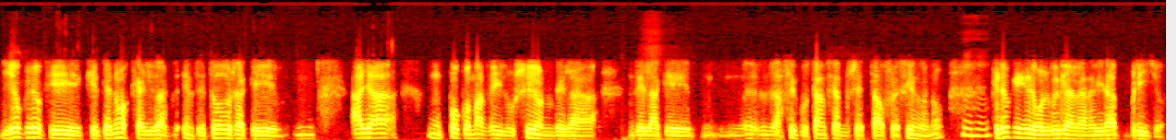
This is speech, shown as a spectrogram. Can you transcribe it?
Yo creo que, que tenemos que ayudar entre todos a que mm, haya un poco más de ilusión de la de la que mm, las circunstancias nos está ofreciendo, ¿no? Creo que hay que devolverle a la Navidad brillo.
